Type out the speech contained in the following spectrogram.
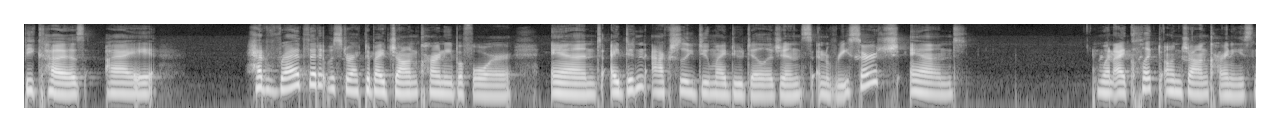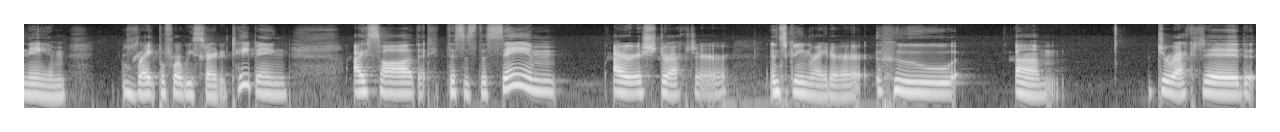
because I had read that it was directed by John Carney before, and I didn't actually do my due diligence and research. And when I clicked on John Carney's name right before we started taping, I saw that this is the same Irish director and screenwriter who um, directed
